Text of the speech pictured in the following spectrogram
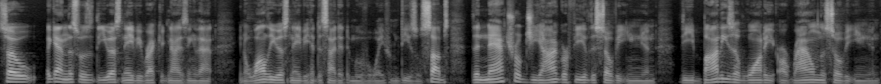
So again, this was the U.S. Navy recognizing that you know while the U.S. Navy had decided to move away from diesel subs, the natural geography of the Soviet Union, the bodies of water around the Soviet Union,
